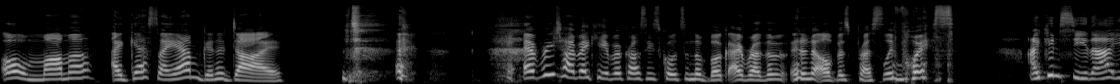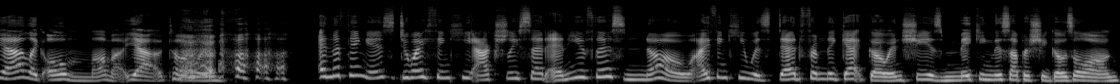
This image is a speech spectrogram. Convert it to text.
Oh, Mama, I guess I am gonna die. Every time I came across these quotes in the book, I read them in an Elvis Presley voice. I can see that, yeah. Like, oh, mama. Yeah, totally. And the thing is, do I think he actually said any of this? No. I think he was dead from the get go, and she is making this up as she goes along.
